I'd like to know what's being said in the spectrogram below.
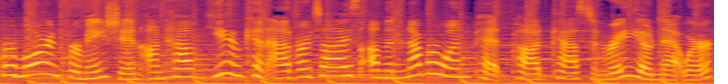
For more information on how you can advertise on the number one pet podcast and radio network,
